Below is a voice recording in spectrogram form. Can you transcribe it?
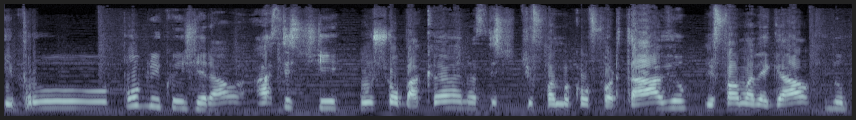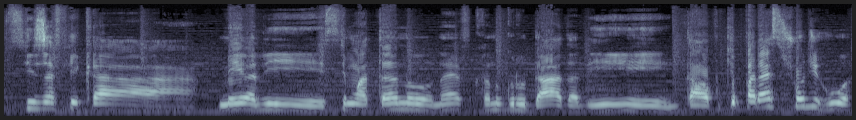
e para o público em geral assistir um show bacana, assistir de forma confortável, de forma legal, que não precisa ficar meio ali se matando, né, ficando grudado ali e tal, porque parece show de rua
